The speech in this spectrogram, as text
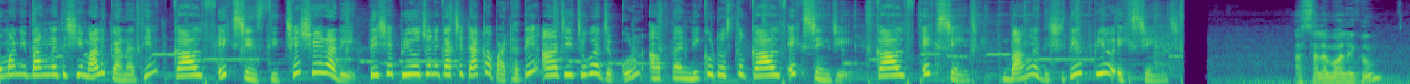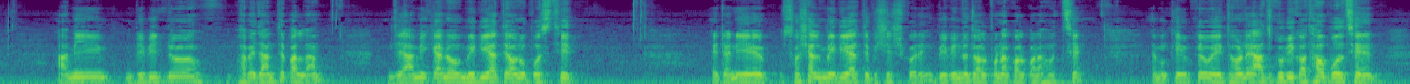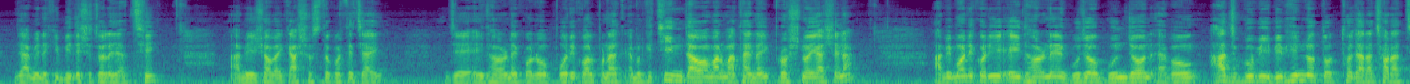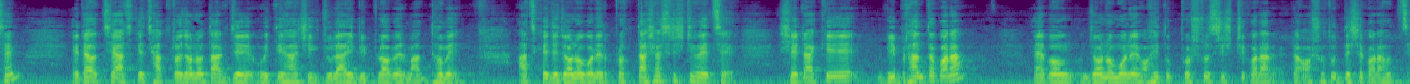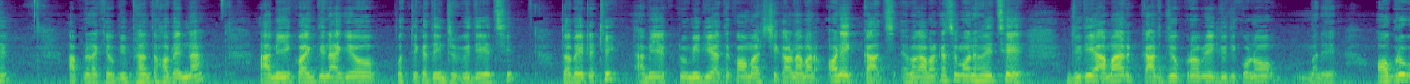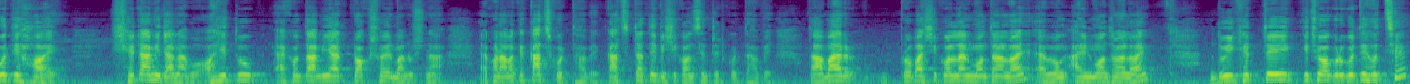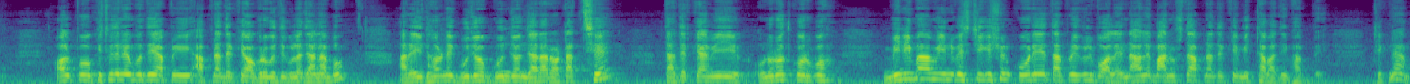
ওমানে বাংলাদেশি মালিকানাধীন Gulf exchange দিচ্ছে সেরা রেট দেশে প্রিয়জনের কাছে টাকা পাঠাতে আজই যোগাযোগ করুন আপনার নিকটস্থ গালফ এক্সচেঞ্জে। গালফ এক্সচেঞ্জ, বাংলাদেশিদের প্রিয় এক্সচেঞ্জ। আসসালামু আলাইকুম। আমি বিভিন্নভাবে জানতে পারলাম যে আমি কেন মিডিয়াতে অনুপস্থিত। এটা নিয়ে সোশ্যাল মিডিয়াতে বিশেষ করে বিভিন্ন জল্পনা কল্পনা হচ্ছে এবং কেউ কেউ এই ধরনের আজগুবি কথাও বলছেন যে আমি নাকি বিদেশে চলে যাচ্ছি। আমি সবাইকে আশ্বস্ত করতে চাই যে এই ধরনের কোনো পরিকল্পনা, এমনকি চিন্তাও আমার মাথায় নাই, প্রশ্নই আসে না। আমি মনে করি এই ধরনের গুজব, গুঞ্জন এবং আজগুবি বিভিন্ন তথ্য যারা ছড়াচ্ছেন, এটা হচ্ছে আজকে ছাত্র জনতার যে ঐতিহাসিক জুলাই বিপ্লবের মাধ্যমে আজকে যে জনগণের প্রত্যাশা সৃষ্টি হয়েছে, সেটাকে বিভ্রান্ত করা এবং জনমনে অহেতুক প্রশ্ন সৃষ্টি করার একটা অসৎ উদ্দেশ্যে করা হচ্ছে। আপনারা কেউ বিভ্রান্ত হবেন না। আমি কয়েকদিন আগেও পত্রিকাতে ইন্টারভিউ দিয়েছি। তবে এটা ঠিক, আমি একটু মিডিয়াতে কম আসছি কারণ আমার অনেক কাজ এবং আমার কাছে মনে হয়েছে, যদি আমার কার্যক্রমে যদি কোনো মানে অগ্রগতি হয়, সেটা আমি জানাব। অহেতুক, এখন তো আমি আর টক শোয়ের মানুষ না। এখন আমাকে কাজ করতে হবে, কাজটাতে বেশি কনসেন্ট্রেট করতে হবে। তো আমার প্রবাসী কল্যাণ মন্ত্রণালয় এবং আইন মন্ত্রণালয় দুই ক্ষেত্রেই কিছু অগ্রগতি হচ্ছে। অল্প কিছুদিনের মধ্যে আপনি আপনাদেরকে অগ্রগতিগুলো জানাব। আর এই ধরনের গুজব, গুঞ্জন যারা রটাচ্ছে, তাদেরকে আমি অনুরোধ করব, মিনিমাম ইনভেস্টিগেশন করে তারপর এগুলি বলেন, না হলে মানুষ তো আপনাদেরকে মিথ্যাবাদী ভাববে। ঠিক না?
